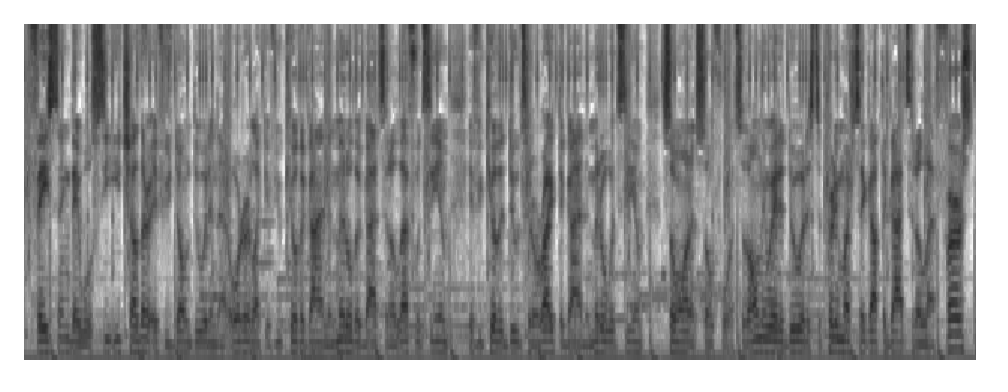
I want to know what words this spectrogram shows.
facing, they will see each other if you don't do it in that order. Like if you kill the guy in the middle, the guy to the left would see him. If you kill the dude to the right, the guy in the middle would see him, so on and so forth. So the only way to do it is to pretty much take out the guy to the left first,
